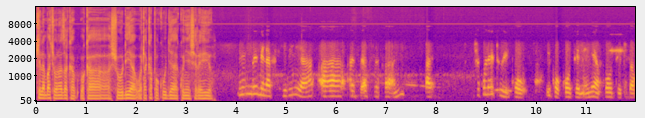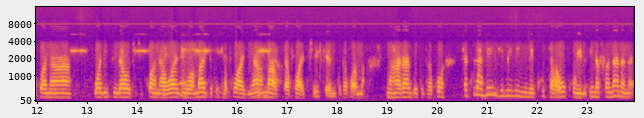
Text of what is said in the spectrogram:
kile ambacho wanaweza wakashuhudia watakapokuja kwenye sherehe hiyo? Mimi nafikiria uh, as African uh, chakula yetu iko iko kote, naenea kote. Tutakuwa na wali pilau, tutakuwa na wali wa maji, kutakuwa nyama, kutakuwa chicken, kutakuwa ma, maharagwe, kutakuwa chakula vingi. Mimi nimekuta huku inafanana na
